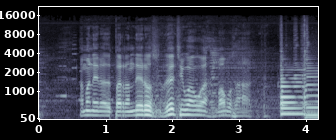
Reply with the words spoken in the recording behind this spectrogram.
A manera de parranderos de Chihuahua. Vamos a.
